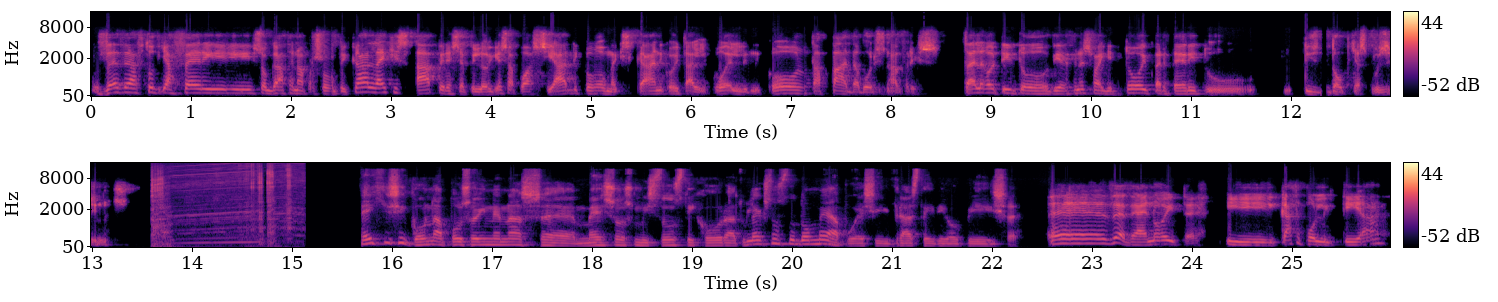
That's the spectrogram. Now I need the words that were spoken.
Βέβαια αυτό διαφέρει στον κάθε ένα προσωπικά, αλλά έχεις άπειρες επιλογές από ασιάτικο, μεξικάνικο, ιταλικό, ελληνικό, τα πάντα μπορείς να βρεις. Θα έλεγα ότι το διεθνές φαγητό υπερτερεί του, της ντόπιας κουζίνας. Έχεις εικόνα πόσο είναι ένας ε, μέσος μισθός στη χώρα, τουλάχιστον στον τομέα που εσύ δραστηριοποιείσαι; Ε, βέβαια, εννοείται. Η κάθε πολιτεία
